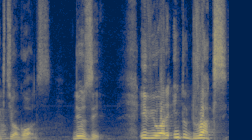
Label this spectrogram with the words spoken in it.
affect your goals. Do you see? If you are into drugs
